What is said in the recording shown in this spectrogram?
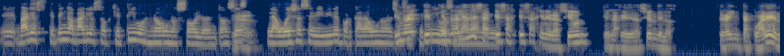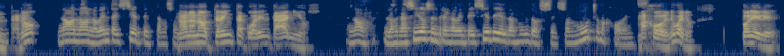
eh, varios, que tenga varios objetivos, no uno solo. Entonces la huella se divide por cada uno de esos objetivos. Y en realidad esa, esa, esa, generación, que es la generación de los 30, 40, ¿no? No, no, 97 estamos hablando. No, no, no, 30, 40 años. No, los nacidos entre el 97 y el 2012 son mucho más jóvenes. Más jóvenes, bueno, ponele,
